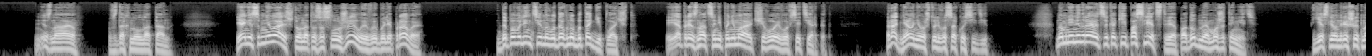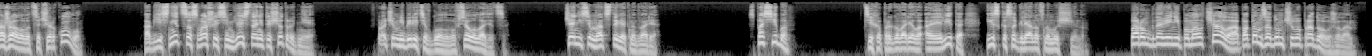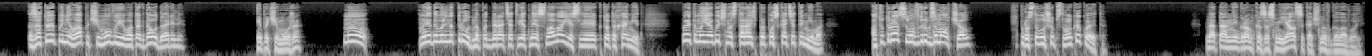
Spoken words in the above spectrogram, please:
— Не знаю, — вздохнул Натан. — Я не сомневаюсь, что он это заслужил, и вы были правы. Да по Валентинову давно батаги плачут. И я, признаться, не понимаю, чего его все терпят. Родня у него, что ли, высоко сидит. Но мне не нравится, какие последствия подобное может иметь. Если он решит нажаловаться Черкову, Объясниться с вашей семьей станет еще труднее. Впрочем, не берите в голову, все уладится. Чай не семнадцатый век на дворе. — Спасибо, — тихо проговорила Аэлита, искоса глянув на мужчину. Пару мгновений помолчала, а потом задумчиво продолжила. — Зато я поняла, почему вы его тогда ударили. — И почему же? — Ну, мне довольно трудно подбирать ответные слова, если кто-то хамит, — поэтому я обычно стараюсь пропускать это мимо. А тут раз, и он вдруг замолчал. Просто волшебство какое-то. Натан негромко засмеялся, качнув головой.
